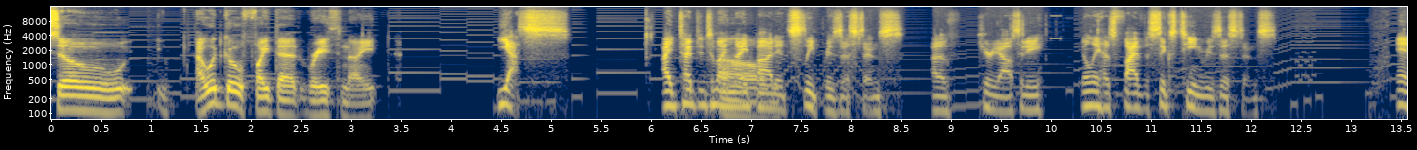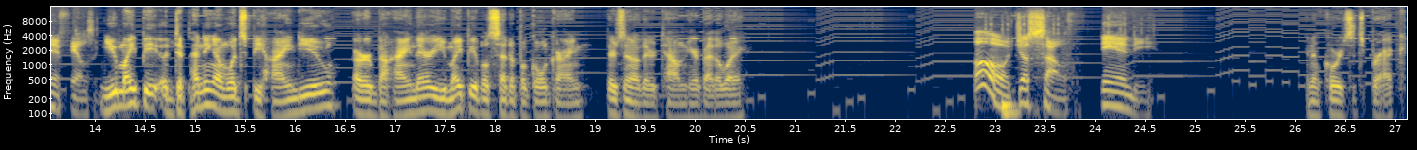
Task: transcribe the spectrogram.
So I would go fight that Wraith Knight. Yes. I typed into my Nightbot Um, its sleep resistance out of curiosity. It only has 5 to 16 resistance. And it fails again. You might be, uh, depending on what's behind you or behind there, you might be able to set up a gold grind. There's another town here, by the way. Oh, just south. Dandy. And of course, it's Breck.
